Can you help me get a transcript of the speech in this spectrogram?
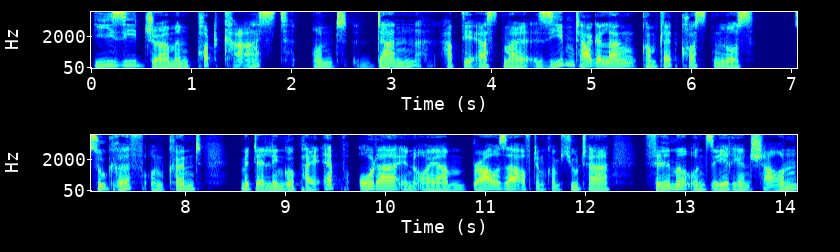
easy German podcast und dann habt ihr erstmal sieben Tage lang komplett kostenlos Zugriff und könnt mit der Lingopie App oder in eurem Browser auf dem Computer Filme und Serien schauen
